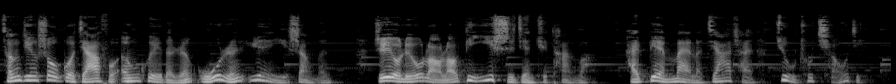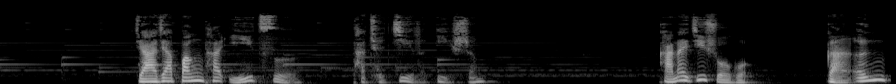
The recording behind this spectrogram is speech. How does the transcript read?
曾经受过贾府恩惠的人无人愿意上门，只有刘姥姥第一时间去探望，还变卖了家产救出乔姐。贾家帮他一次，他却记了一生。卡耐基说过：“感恩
